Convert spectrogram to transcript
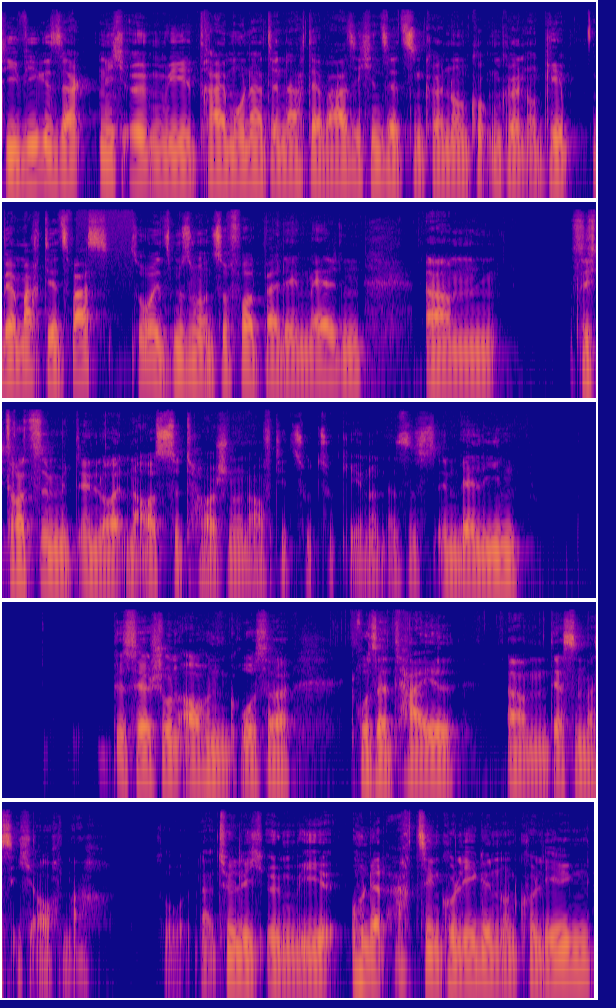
die wie gesagt nicht irgendwie drei Monate nach der Wahl sich hinsetzen können und gucken können, okay, wer macht jetzt was? So, jetzt müssen wir uns sofort bei denen melden, ähm, sich trotzdem mit den Leuten auszutauschen und auf die zuzugehen. Und das ist in Berlin bisher schon auch ein großer, großer Teil ähm, dessen, was ich auch mache. So, natürlich irgendwie 118 Kolleginnen und Kollegen,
